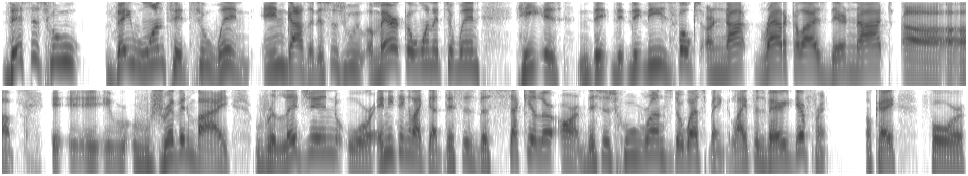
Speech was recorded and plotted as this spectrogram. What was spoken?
This is who they wanted to win in Gaza. This is who America wanted to win. He is. Th- th- these folks are not radicalized. They're not uh, uh, it, driven by religion or anything like that. This is the secular arm. This is who runs the West Bank. Life is very different okay for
